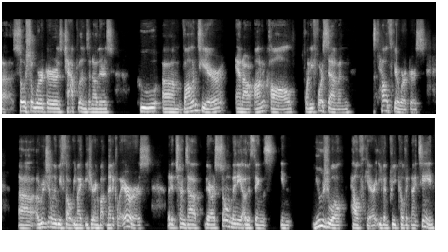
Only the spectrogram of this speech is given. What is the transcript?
uh, social workers, chaplains, and others who um, volunteer and are on call 24 7 healthcare workers uh, originally, we thought we might be hearing about medical errors, but it turns out there are so many other things in usual healthcare, even pre COVID 19,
